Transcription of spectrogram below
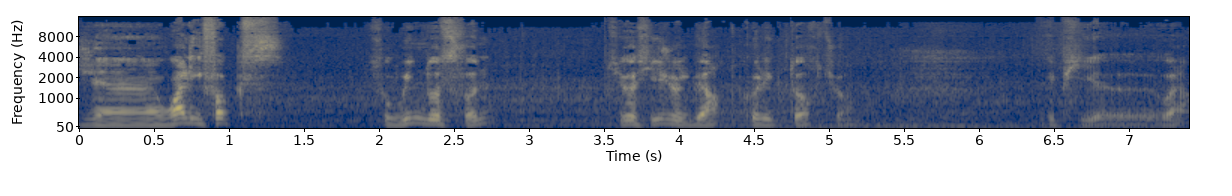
J'ai un Wally Fox sous Windows Phone. Celui aussi je le garde, collector, tu vois. Et puis euh, voilà.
